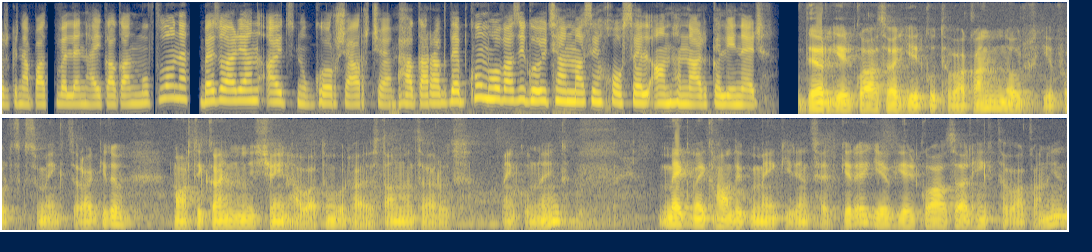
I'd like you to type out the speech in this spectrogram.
կրկնապատկվել են հայկական մուֆլոնը, բեզոարյան այծն ու գոր շարչը։ Հակառակ դեպքում հովազի գոյության մասին խոսել անհնար կլիներ։ Դեռ 2002 թվականին նոր երբ որ սկսում ենք ծրագիրը, մարդիկային նույնիսկ չէին հավատում, որ Հայաստանում ընձառյուծ մենք ունենք մեկ-մեկ հանդիպում էինք իրենց հետքերը եւ 2005 թվականին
